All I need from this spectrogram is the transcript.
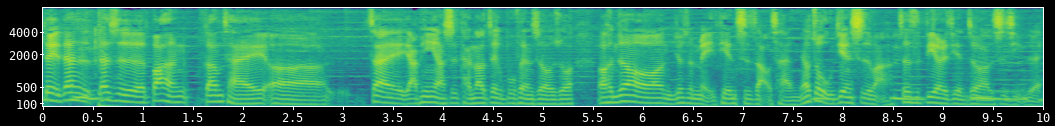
对，但是但是包含刚才呃。在亚平营养师谈到这个部分的时候，说哦很重要哦，你就是每天吃早餐，你要做五件事嘛，这是第二件重要的事情，对。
